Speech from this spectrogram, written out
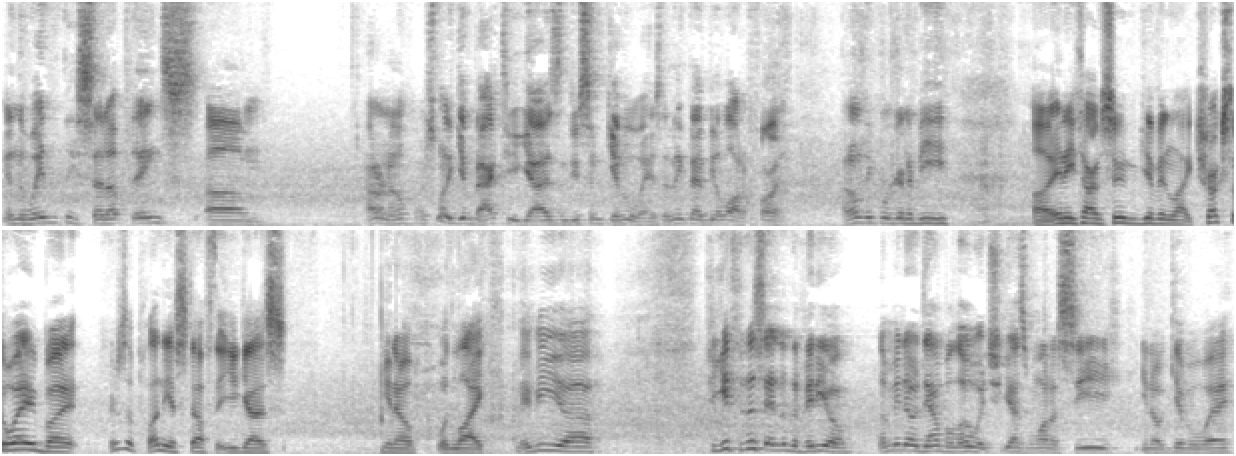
and the way that they set up things, um, I don't know. I just want to give back to you guys and do some giveaways. I think that'd be a lot of fun. I don't think we're gonna be uh, anytime soon giving like trucks away, but there's a plenty of stuff that you guys you know, would like. Maybe uh, if you get to this end of the video, let me know down below what you guys want to see, you know, give away.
